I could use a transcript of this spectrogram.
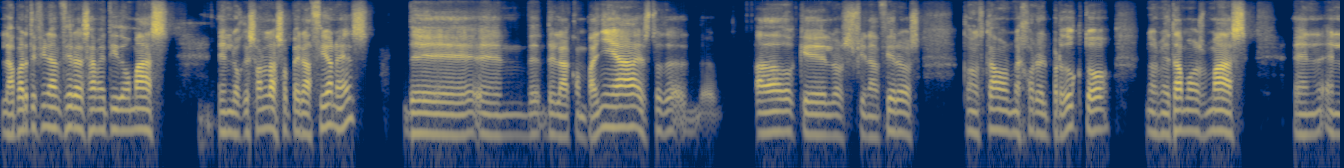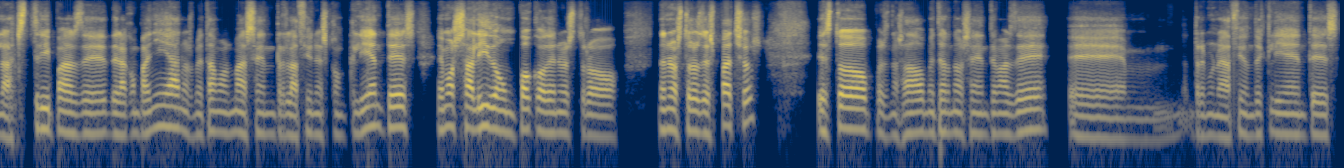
la parte financiera se ha metido más en lo que son las operaciones de, la compañía. Esto ha dado que los financieros conozcamos mejor el producto, nos metamos más en, las tripas de, la compañía, nos metamos más en relaciones con clientes, hemos salido un poco de, nuestro, de nuestros despachos. Esto pues, nos ha dado meternos en temas de em, remuneración de clientes,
